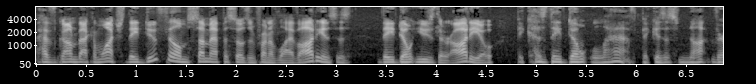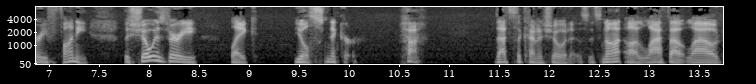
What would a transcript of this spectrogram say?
have gone back and watched they do film some episodes in front of live audiences they don't use their audio because they don't laugh because it's not very funny the show is very like you'll snicker huh that's the kind of show it is. It's not a laugh out loud.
